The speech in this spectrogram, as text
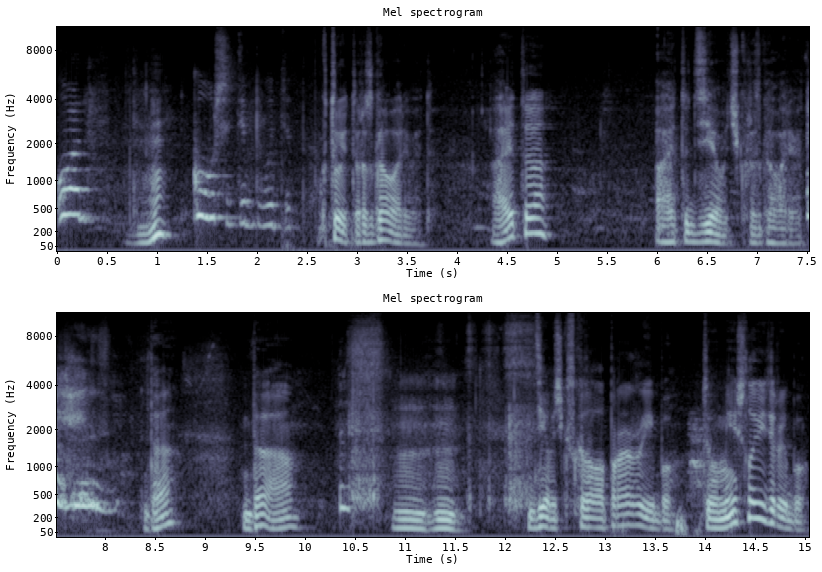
он М? кушать будет. Кто это разговаривает? А это... А это девочка разговаривает. Да? Да. Мгм. Девочка сказала про рыбу. Ты умеешь ловить рыбу?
